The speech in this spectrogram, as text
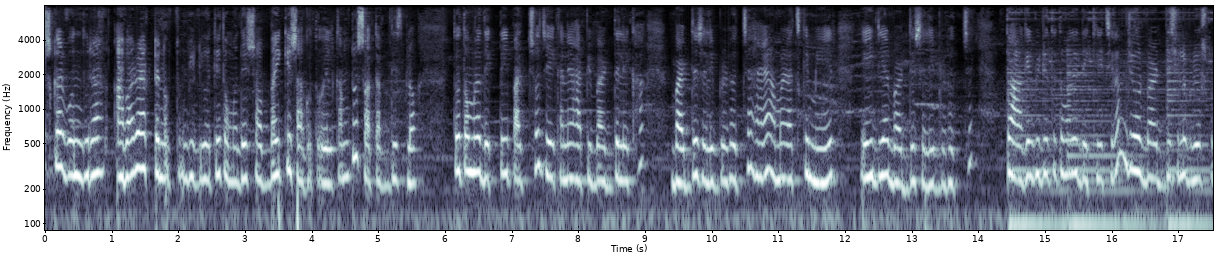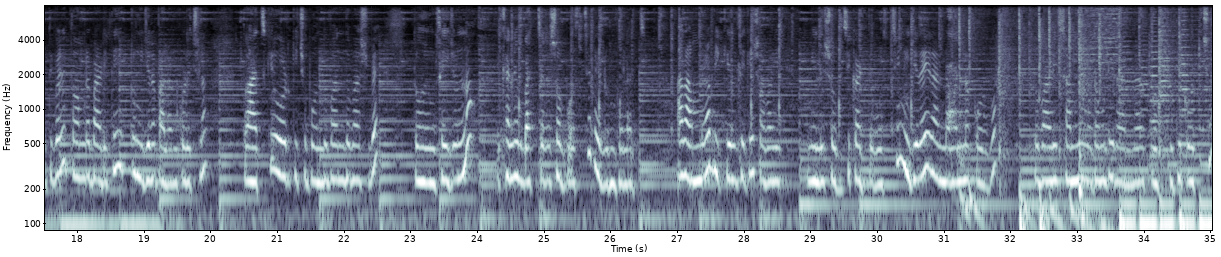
নমস্কার বন্ধুরা, আবারও একটা নতুন ভিডিওতে তোমাদের সবাইকে স্বাগত। ওয়েলকাম টু শতাব্দীস ব্লগ তো তোমরা দেখতেই পাচ্ছ যে এখানে হ্যাপি বার্থডে লেখা। বার্থডে সেলিব্রেট হচ্ছে। হ্যাঁ আমার আজকে মেয়ের এই ইয়ার বার্থডে সেলিব্রেট হচ্ছে। তো আগের ভিডিওতে তোমাদের দেখিয়েছিলাম যে ওর বার্থডে ছিল বৃহস্পতিবারে, তো আমরা বাড়িতেই একটু নিজেরা পালন করেছিলাম। তো আজকে ওর কিছু বন্ধু বান্ধব আসবে। তো সেই জন্য এখানে বাচ্চারা সব বসছে, বেলুন ফোলাচ্ছে। আর আমরা বিকেল থেকে সবাই মিলে সবজি কাটতে বসছি, নিজেরাই রান্না বান্না করব। তো বাড়ির সামনে মোটামুটি রান্নার প্রস্তুতি করছি।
